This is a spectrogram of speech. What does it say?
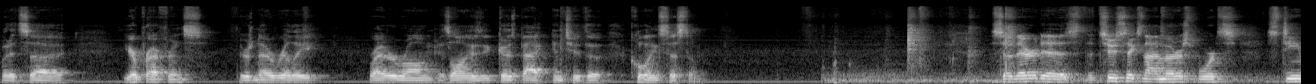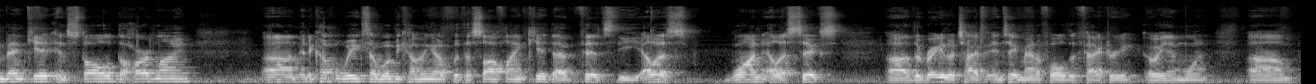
but it's uh, your preference. There's no really right or wrong as long as it goes back into the cooling system. So there it is, the 269 Motorsports steam vent kit installed, the hardline. Um, in a couple weeks I will be coming up with a softline kit that fits the LS1, LS6, uh, the regular type intake manifold, the factory OEM one. Um,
